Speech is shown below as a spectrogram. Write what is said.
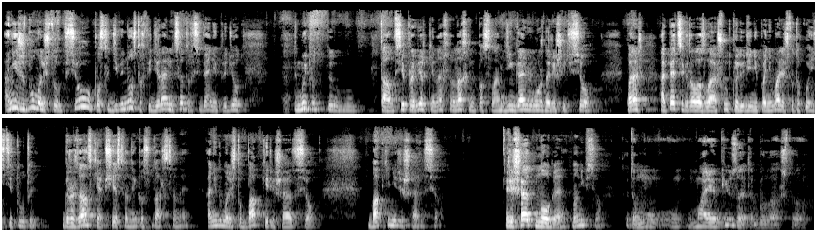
Они же думали, что все, после 90-х федеральный центр в себя не придет. Мы тут э, там все проверки нахрен, нахрен посылаем, деньгами можно решить все. Понимаешь, опять сыграла злая шутка, люди не понимали, что такое институты. Гражданские, общественные, государственные. Они думали, что бабки решают все. Бабки не решают все. Решают многое, но не все. Это у, у Марио Пьюза это было, что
